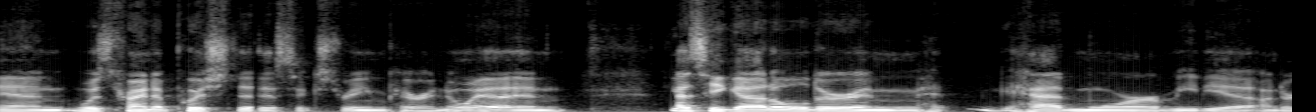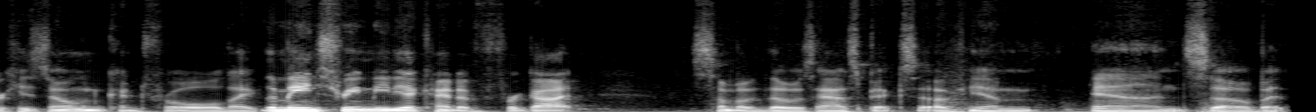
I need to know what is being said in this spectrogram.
and was trying to push this extreme paranoia. And as he got older and had more media under his own control, like the mainstream media kind of forgot some of those aspects of him. And so, but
